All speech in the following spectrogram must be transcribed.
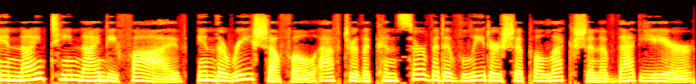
In 1995, in the reshuffle after the Conservative leadership election of that year,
